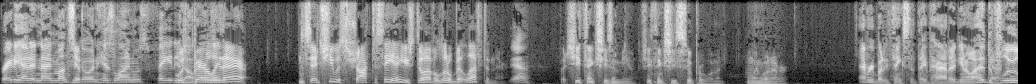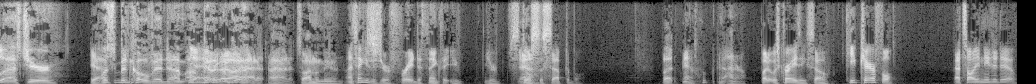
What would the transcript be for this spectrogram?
Brady had it nine months Yep. ago, and his line was faded. It was almost. barely there. And said she was shocked to see, hey, you still have a little bit left in there. Yeah. But she thinks she's immune. She thinks she's superwoman. I'm like, whatever. Everybody thinks that they've had it. You know, I had the flu last year. Yeah. Must have been COVID. I'm, I'm yeah, good. every- I'm I had it. I had it. So I'm immune. I think it's just you're afraid to think that you you're still Yeah. susceptible. But yeah, I don't know. But it was crazy. So keep careful. That's all you need to do.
